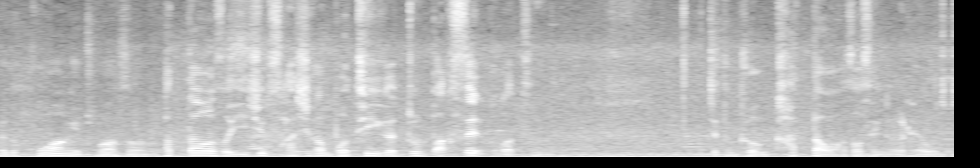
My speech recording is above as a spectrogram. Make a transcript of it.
그래도 공항이 좋아서 갔다 와서 24시간 버티기가 좀 빡셀 것 같은데. 어쨌든 그건 갔다 와서 생각을 해보자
